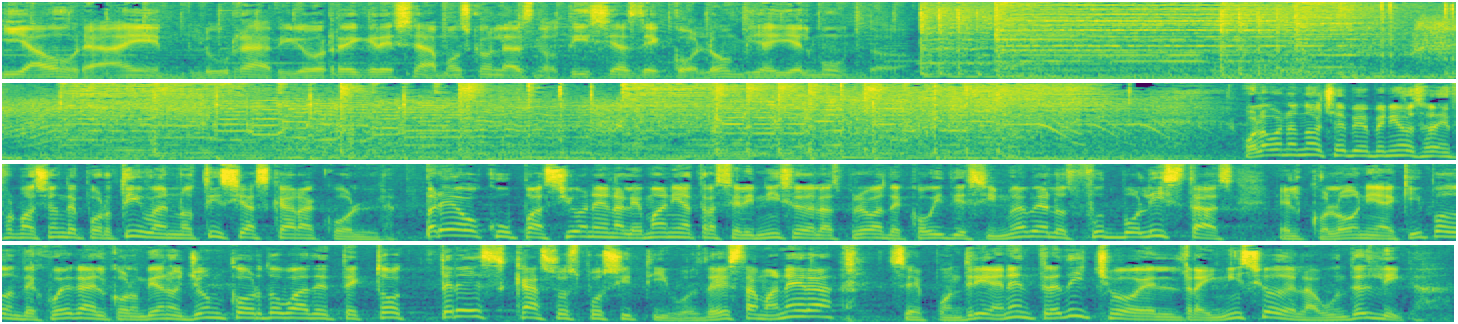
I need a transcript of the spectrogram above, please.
Y ahora en Blue Radio regresamos con las noticias de Colombia y el mundo. Hola, buenas noches, bienvenidos a la información deportiva en Noticias Caracol. Preocupación en Alemania tras el inicio de las pruebas de COVID-19 a los futbolistas. El Colonia, equipo donde juega el colombiano John Córdoba, detectó tres casos positivos. De esta manera, se pondría en entredicho el reinicio de la Bundesliga.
